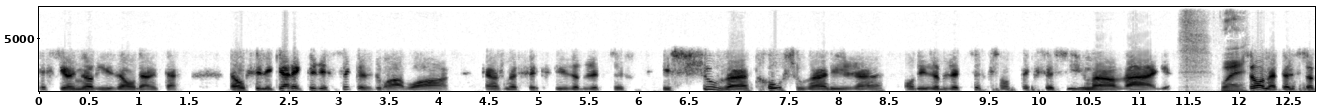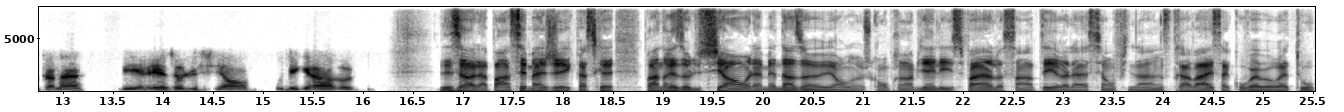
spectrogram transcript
Est-ce qu'il y a un horizon dans le temps? Donc, c'est les caractéristiques que je dois avoir quand je me fixe des objectifs. Et souvent, trop souvent, les gens ont des objectifs qui sont excessivement vagues. Ouais. Ça, on appelle ça comment? Des résolutions ou des grands vœux. C'est ça, la pensée magique, parce que prendre résolution, la mettre dans un. je comprends bien les sphères, là, santé, relations, finances, travail, ça couvre à tout.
